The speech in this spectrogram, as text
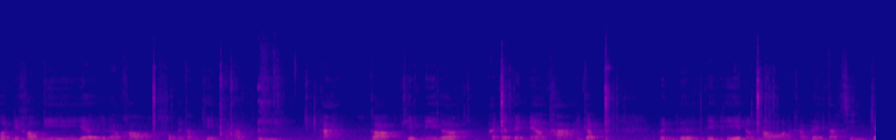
คนที่เขามีเยอะอยู่แล้วเขาเขาไม่ต้องคิดนะครับอะก็คลิปนี้ก็อาจจะเป็นแนวทางให้กับเพื่อนๆพี่ๆน้องๆนะครับได้ตัดสินใจ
